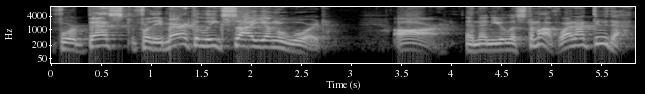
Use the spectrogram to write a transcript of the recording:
for best for the American League Cy Young Award are and then you list them off. Why not do that?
